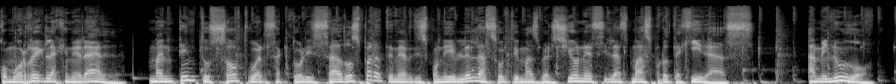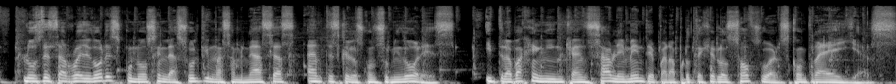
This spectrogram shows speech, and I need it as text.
Como regla general, mantén tus softwares actualizados para tener disponibles las últimas versiones y las más protegidas. A menudo, los desarrolladores conocen las últimas amenazas antes que los consumidores y trabajan incansablemente para proteger los softwares contra ellas.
